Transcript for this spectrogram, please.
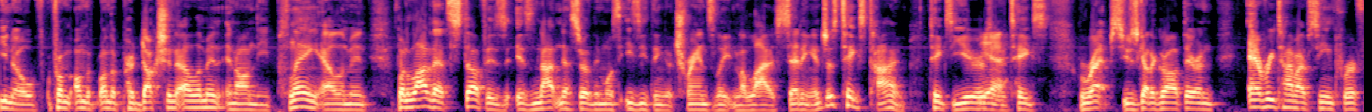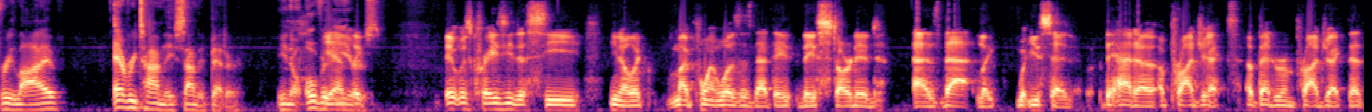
you know from on the on the production element and on the playing element but a lot of that stuff is is not necessarily the most easy thing to translate in a live setting. It just takes time it takes years yeah. and it takes reps. You just got to go out there and every time i've seen periphery live every time they've sounded better you know over yeah, the years. like, it was crazy to see you know like my point was is that they they started as that like what you said. They had a, a project a bedroom project that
